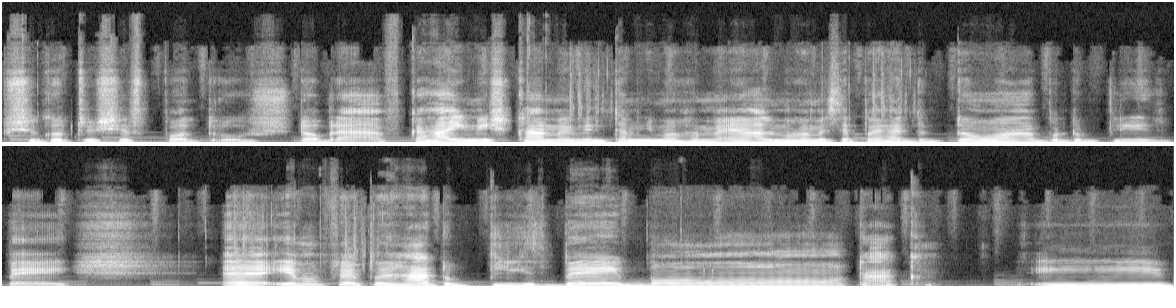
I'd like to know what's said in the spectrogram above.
Przygotuj się w podróż. Dobra, w Kahai mieszkamy, więc tam nie możemy, ale możemy sobie pojechać do domu albo do Bliss Bay. E, ja bym sobie pojechała do Bliss Bay, bo tak. I...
